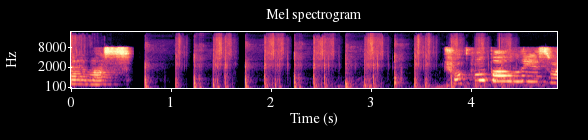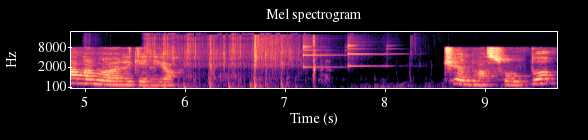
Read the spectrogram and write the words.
Elmas. Çok mu ballıyız bana mı öyle geliyor? Üç elmas oldu.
